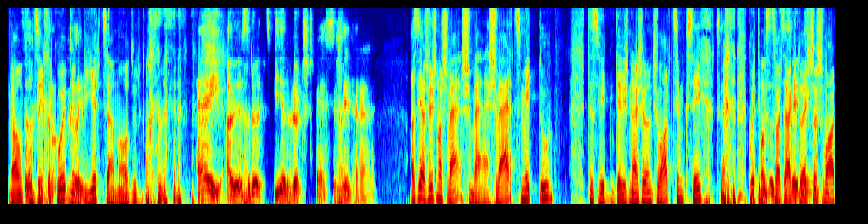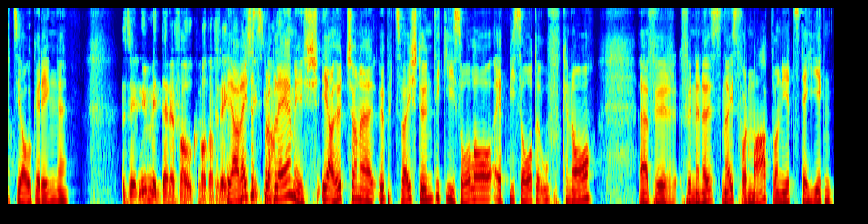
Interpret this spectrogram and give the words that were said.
Ja, und kommt sicher gut mit Bier zusammen, oder? Hey, also rutscht- das Bier rutscht besser, Ja. Also ja, sonst noch Schwer Schwer Schwärzmittel. Das wird, dann bist du schwarz im Gesicht. Gut, ich muss Also, zwar sagen, du hast schon schwarze Augenringe. Es wird nicht mit dieser Folge, die da fragt. Ja, weißt du, das Problem ist? Ich habe heute schon eine über zweistündige Solo-Episode aufgenommen äh, für, für ein neues, neues Format, das ich jetzt hier in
